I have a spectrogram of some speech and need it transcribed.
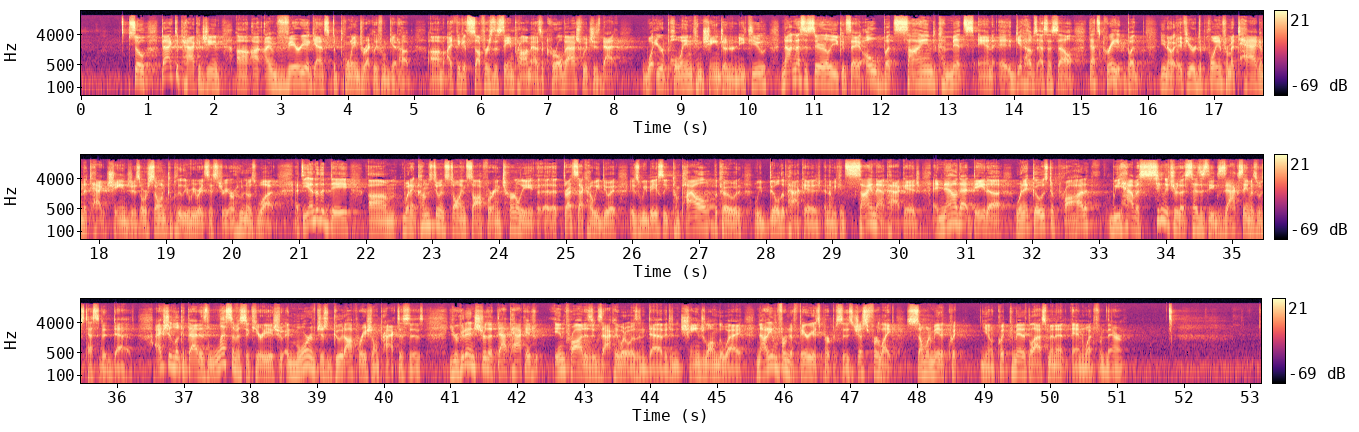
So back to packaging, uh, I, am very against deploying directly from GitHub. Um, I think it suffers the same problem as a curl bash, which is that what you're pulling can change underneath you. Not necessarily you could say, oh, but signed commits and uh, GitHub's SSL. That's great, but you know, if you're deploying from a tag and the tag changes, or someone completely rewrites history, or who knows what. At the end of the day, um, when it comes to installing software internally uh, uh, at ThreatStack, how we do it is we basically compile the code, we build a package, and then we can sign that package. And now that data, when it goes to prod, we have a signature that says it's the exact same as was tested in dev. I actually look at that as less of a security issue and more of just good operational practices, you're going to ensure that that package in prod is exactly what it was in dev. It didn't change along the way, not even for nefarious purposes, just for like someone made a quick, you know, quick commit at the last minute and went from there.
